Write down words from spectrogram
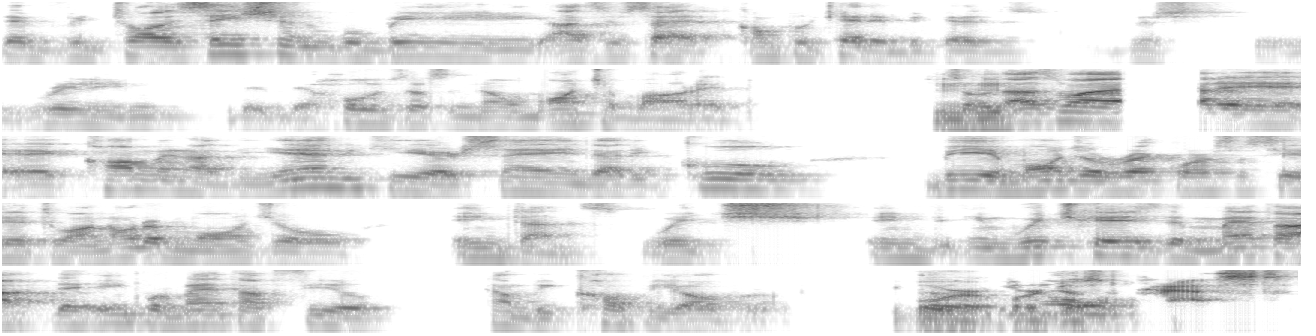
the virtualization will be, as you said, complicated because there's really, the, the host doesn't know much about it. So Mhm. that's why I had a, a comment at the end here saying that it could be a module record associated to another module instance, which in, in which case the meta, the import meta field can be copied over. Because or, we or just passed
